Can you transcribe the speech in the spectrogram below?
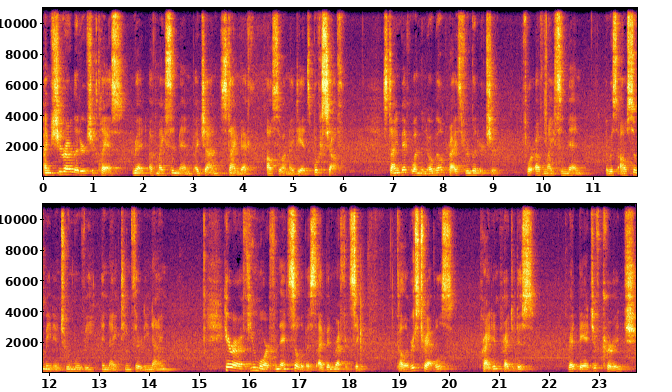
I'm sure our literature class read Of Mice and Men by John Steinbeck, also on my dad's bookshelf. Steinbeck won the Nobel Prize for Literature for Of Mice and Men. It was also made into a movie in 1939. Here are a few more from that syllabus I've been referencing Gulliver's Travels, Pride and Prejudice, Red Badge of Courage,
